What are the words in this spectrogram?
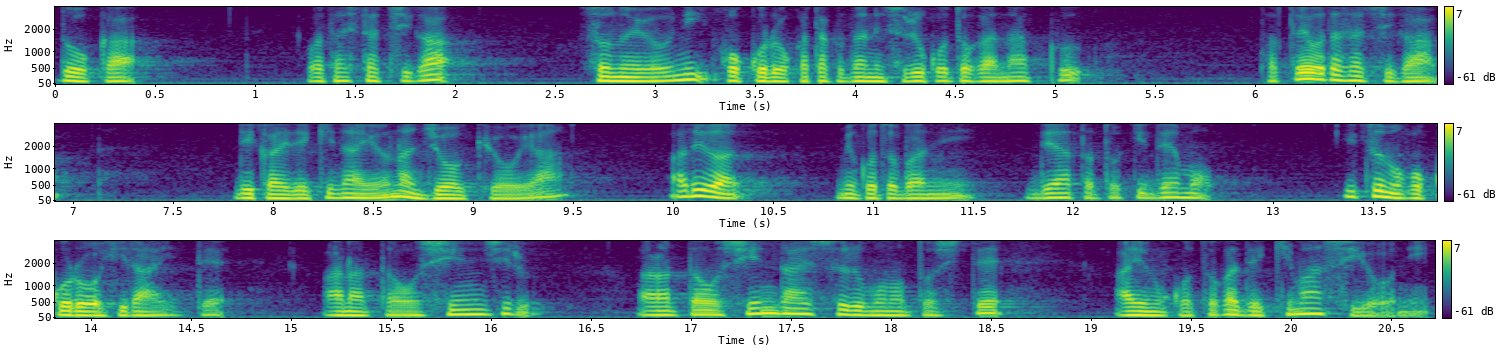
どうか私たちがそのように心をかたくなにすることがなくたとえ私たちが理解できないような状況やあるいは御言葉に出会った時でもいつも心を開いてあなたを信じるあなたを信頼する者として歩むことができますように。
